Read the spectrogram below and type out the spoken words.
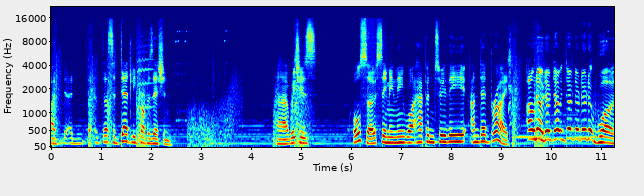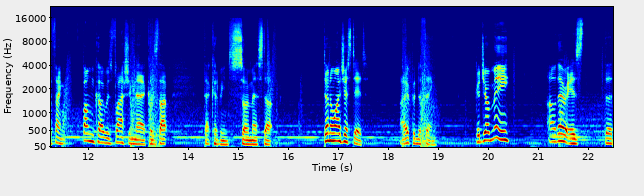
are. Uh, that's a deadly proposition. Uh, which is Also, seemingly, what happened to the undead bride? Oh no! Don't don't don't don't don't! don't. Whoa! Thank funk I was flashing there because that that could have been so messed up. Don't know what I just did. I opened a thing. Good job, me. Oh, there it is. The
